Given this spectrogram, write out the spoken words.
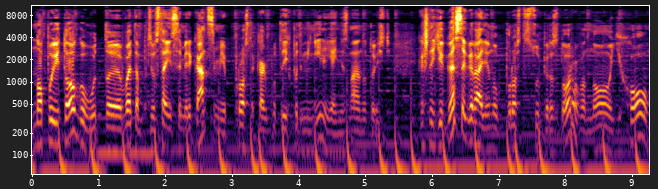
Но по итогу, вот э, в этом противостоянии с американцами, просто как будто их подменили, я не знаю, ну то есть, конечно, EG сыграли, ну просто супер здорово, но EHOME,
